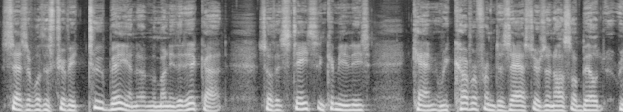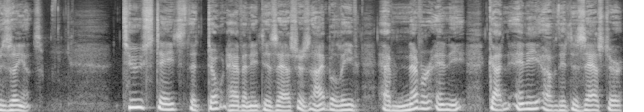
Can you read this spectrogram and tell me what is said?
says it will distribute two billion of the money that it got so that states and communities can recover from disasters and also build resilience. Two states that don't have any disasters, I believe have never any gotten any of the disaster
